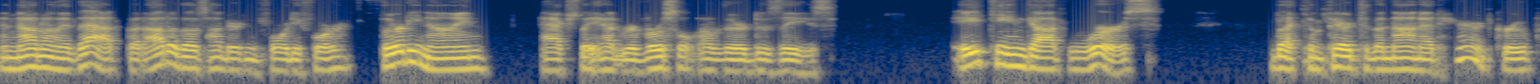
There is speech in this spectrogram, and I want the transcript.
And not only that, but out of those 144, 39 actually had reversal of their disease. 18 got worse, but compared to the non adherent group,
